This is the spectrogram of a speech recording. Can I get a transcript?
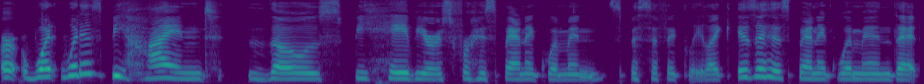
or what what is behind those behaviors for Hispanic women specifically? Like, is it Hispanic women that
